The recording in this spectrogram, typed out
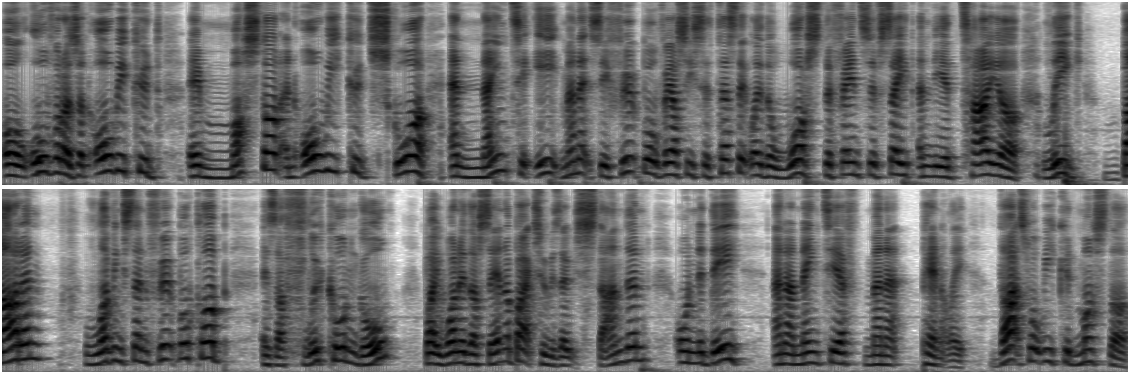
all over us, and all we could uh, muster and all we could score in 98 minutes of football versus statistically the worst defensive side in the entire league. Barron, Livingston Football Club is a fluke on goal by one of their centre backs who was outstanding on the day and a 90th minute penalty. That's what we could muster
